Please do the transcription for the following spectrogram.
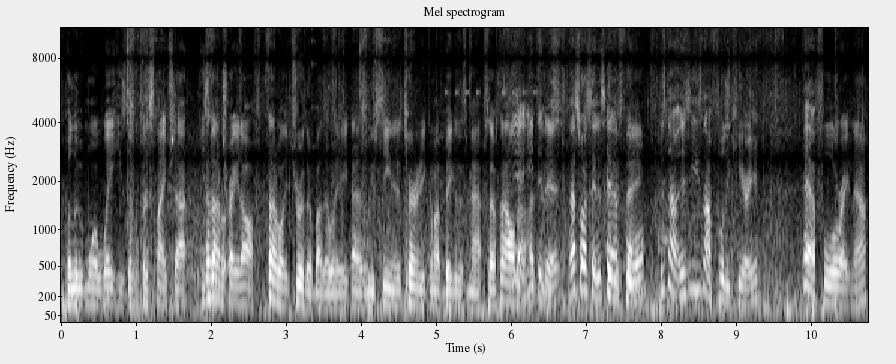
put a little bit more weight. He's looking for the snipe shot. He's going to trade off. It's not really true, though, by the way, as we've seen Eternity come up big in this map. So it's not all yeah, about he did it. That's why I said it's half full. It's not, it's, he's not fully carrying. Half full right now.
